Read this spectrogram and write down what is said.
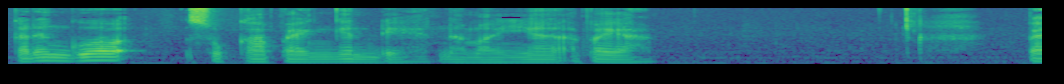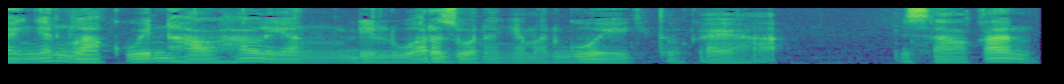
kadang gue suka pengen deh namanya apa ya pengen ngelakuin hal-hal yang di luar zona nyaman gue gitu. Kayak misalkan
